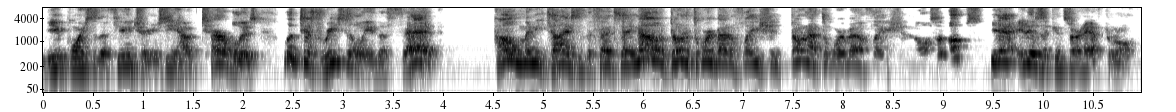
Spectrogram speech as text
viewpoints of the future and you see how terrible it is. Look just recently, the Fed how many times did the Fed say, no, don't have to worry about inflation, don't have to worry about inflation? And also, oops, yeah, it is a concern after all.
